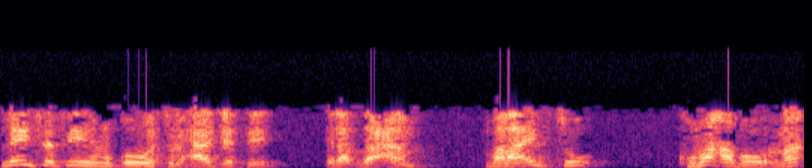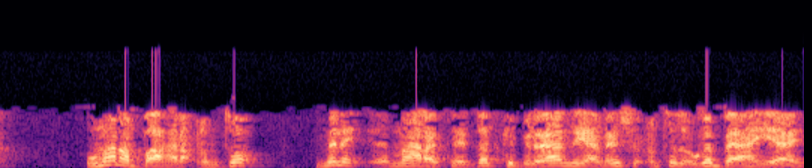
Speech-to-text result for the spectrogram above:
laysa fiihim quwatu alxaajati ila adacaam malaa'igtu kuma abuurna umana baahna cunto. Mana maaragtay dadka biloaadmiga meeshu cuntada uga baahan yahay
